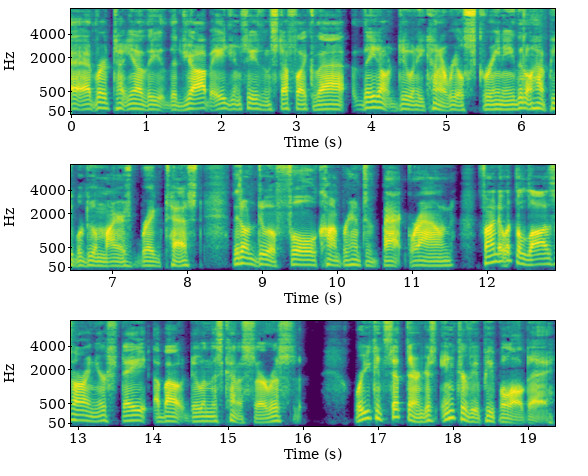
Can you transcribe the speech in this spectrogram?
advertise, you know, the, the job agencies and stuff like that, they don't do any kind of real screening. They don't have people do a Myers Briggs test. They don't do a full comprehensive background. Find out what the laws are in your state about doing this kind of service where you can sit there and just interview people all day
